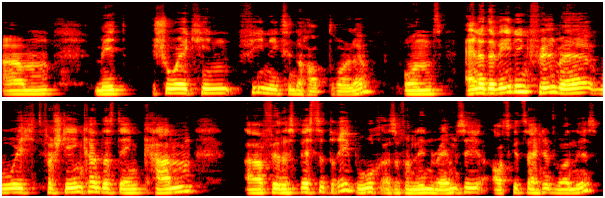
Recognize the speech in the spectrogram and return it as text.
ähm, mit Joaquin Phoenix in der Hauptrolle. Und einer der wenigen Filme, wo ich verstehen kann, dass der in äh, für das beste Drehbuch, also von Lynn Ramsey, ausgezeichnet worden ist.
